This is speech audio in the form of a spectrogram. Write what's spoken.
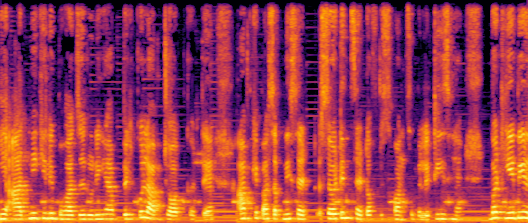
ये आदमी के लिए बहुत ज़रूरी है। आप बिल्कुल आप जॉब करते हैं। आपके पास अपनी set certain set of responsibilities हैं। बट ये भी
